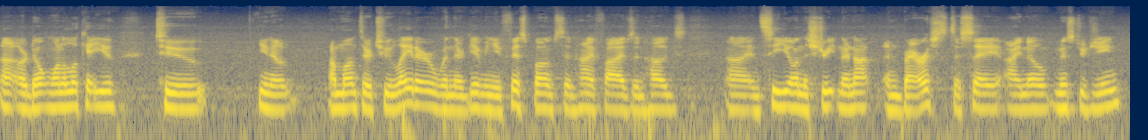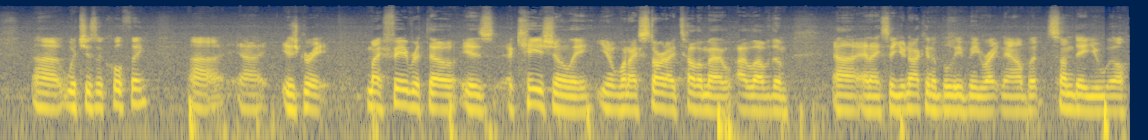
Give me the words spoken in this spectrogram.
uh, or don't want to look at you to, you know, a month or two later when they're giving you fist bumps and high fives and hugs uh, and see you on the street and they're not embarrassed to say, I know Mr. Gene, uh, which is a cool thing, uh, uh, is great. My favorite though is occasionally, you know, when I start, I tell them I, I love them. And I say, You're not going to believe me right now, but someday you will.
